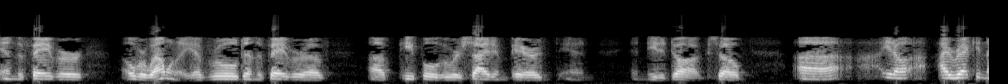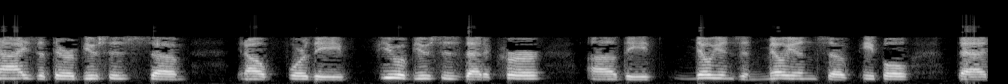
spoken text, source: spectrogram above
in the favor, overwhelmingly, have ruled in the favor of uh, people who are sight impaired and, and need a dog. So, uh, you know, I recognize that there are abuses. Um, you know, for the few abuses that occur, uh, the millions and millions of people that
